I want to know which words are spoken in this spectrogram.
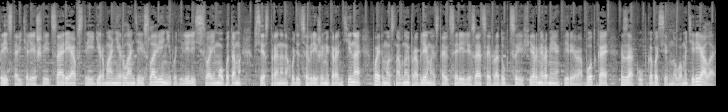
Представители Швейцарии, Австрии, Германии, Ирландии и Словении поделились своим опытом. Все страны находятся в режиме карантина, поэтому основной проблемой остается реализация продукции фермерами, переработка, закупка посевного материала.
